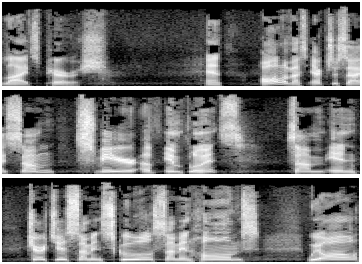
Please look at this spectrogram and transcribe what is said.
lives perish. And all of us exercise some sphere of influence, some in churches, some in schools, some in homes. We all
